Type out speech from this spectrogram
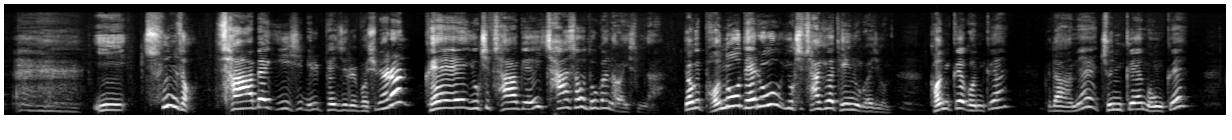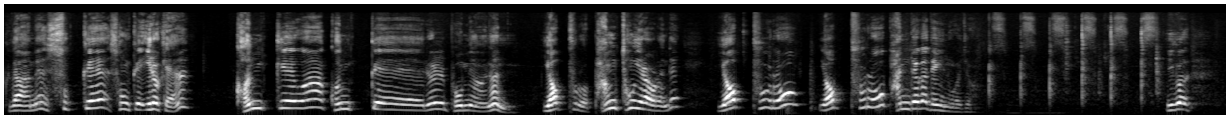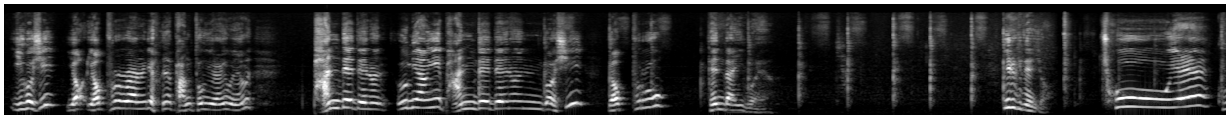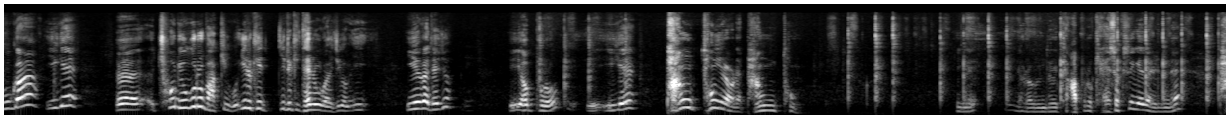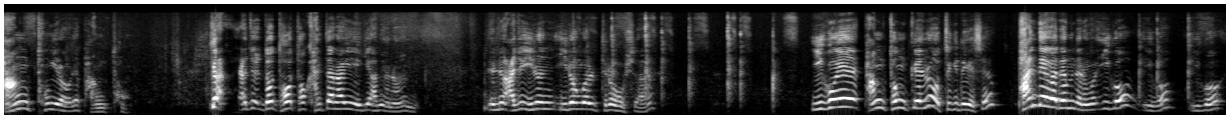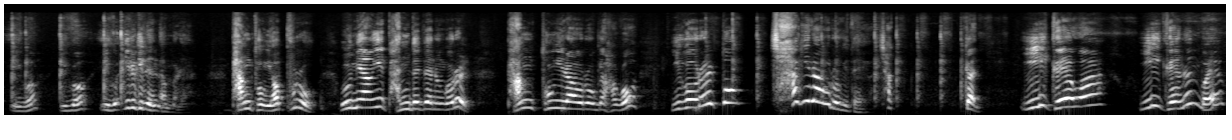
이 순서, 421페이지를 보시면은, 괴 64괴의 자서도가 나와 있습니다. 여기 번호대로 64개가 되어 있는 거예요, 지금. 건괴, 곤괴, 그 다음에 준괴, 몽괴, 그 다음에 숙괴, 송괴, 이렇게. 건괴와 곤괴를 보면은 옆으로, 방통이라고 그러는데, 옆으로, 옆으로 반대가 되어 있는 거죠. 이거, 이것이 여, 옆으로라는 게 뭐냐, 방통이라는 게 뭐냐면, 반대되는, 음양이 반대되는 것이 옆으로 된다 이거예요. 이렇게 되죠. 초의 구가 이게 초육으로 바뀌고 이렇게 이렇게 되는 거예요. 지금 이, 이해가 되죠? 이 옆으로 이, 게 방통이라고 그래. 방통. 이게 여러분들 앞으로 계속 쓰게 될 텐데 방통이라고 그래. 방통. 그러니까 아주 더더 더 간단하게 얘기하면은 아주 이런 이런 걸 들어봅시다. 이거의 방통괴는 어떻게 되겠어요? 반대가 되면 되는 거. 이거, 이거, 이거, 이거, 이거, 이거 이렇게 된단 말이야. 방통 옆으로 음양이 반대되는 거를 방통이라고 하고 이거를 또 착이라고 그러게 돼요. 착. 그러니까 이 괘와 이 괘는 뭐예요?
